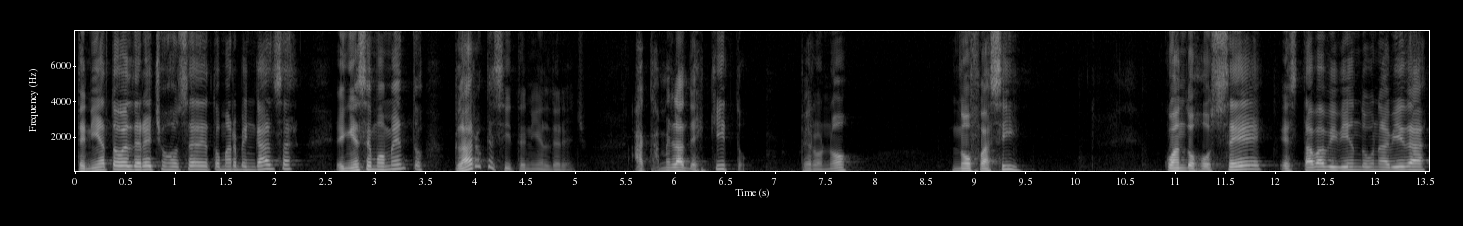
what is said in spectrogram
tenía todo el derecho José de tomar venganza en ese momento. Claro que sí tenía el derecho. Acá me las desquito. Pero no, no fue así. Cuando José estaba viviendo una vida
